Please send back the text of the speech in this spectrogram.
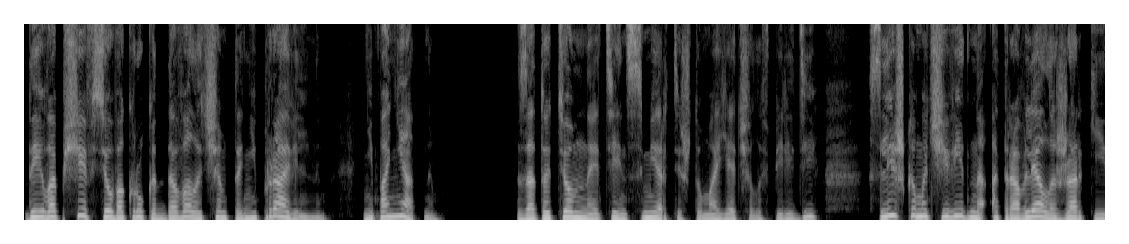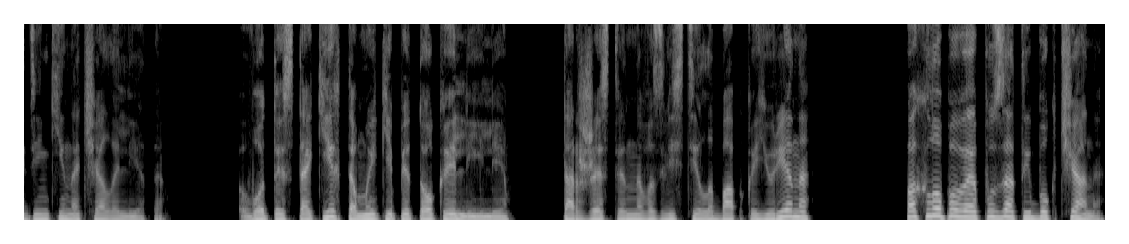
Да и вообще все вокруг отдавало чем-то неправильным, непонятным. Зато темная тень смерти, что маячила впереди, слишком очевидно отравляла жаркие деньки начала лета. «Вот из таких-то мы кипяток и лили», — торжественно возвестила бабка Юрена, похлопывая пузатый бок чана.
